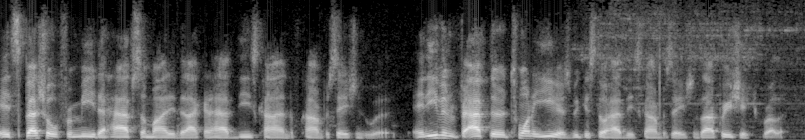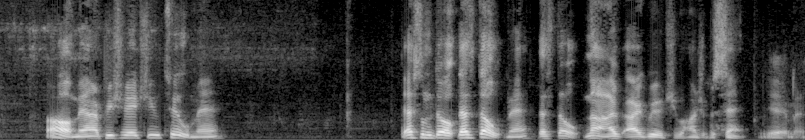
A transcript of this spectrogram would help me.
it's special for me to have somebody that I can have these kind of conversations with, and even after 20 years, we can still have these conversations. I appreciate you, brother. Oh man, I appreciate you too, man. That's some dope. That's dope, man. That's dope. No, I, I agree with you 100. percent Yeah, man.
